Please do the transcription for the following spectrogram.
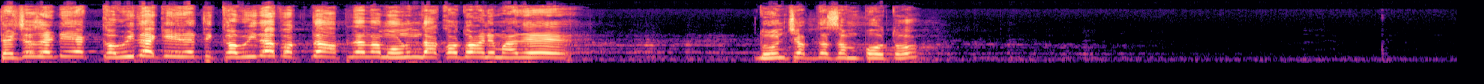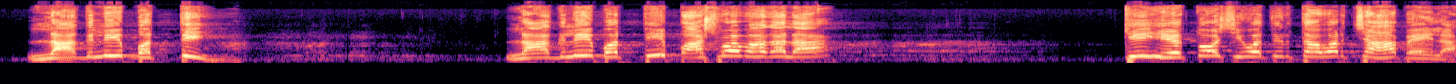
त्याच्यासाठी एक कविता केली आहे, ती कविता फक्त आपल्याला म्हणून दाखवतो आणि माझे दोन शब्द संपवतो. लागली बत्ती. लागली बत्ती पार्श्वभागाला की येतो शिवतीर्थावर चहा प्यायला.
